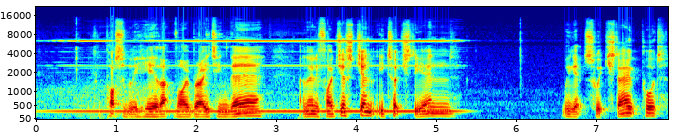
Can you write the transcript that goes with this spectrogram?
You can possibly hear that vibrating there. And then if I just gently touch the end, we get switched output.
